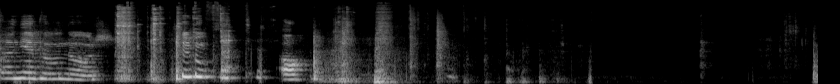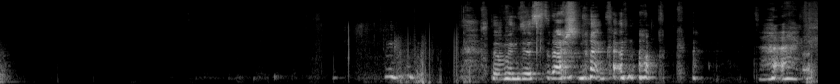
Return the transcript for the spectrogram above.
To nie był nóż. O! To będzie straszna kanapka. Tak.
